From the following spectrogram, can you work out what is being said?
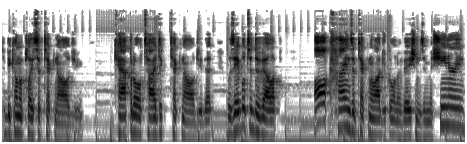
to become a place of technology, capital tied to technology that was able to develop all kinds of technological innovations in machinery,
